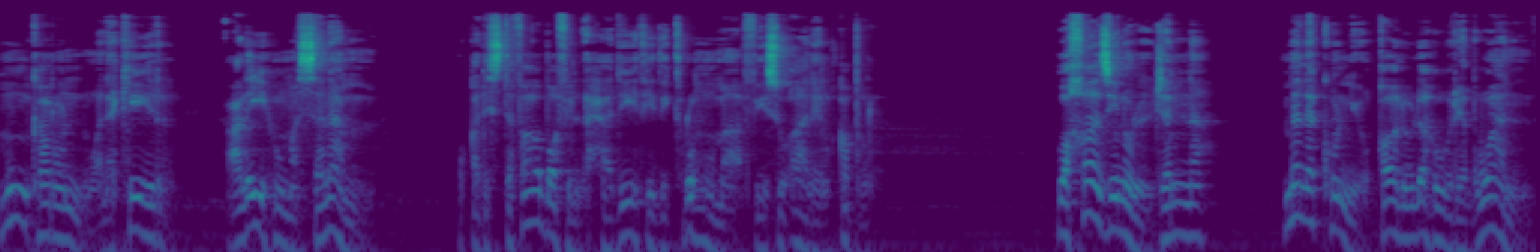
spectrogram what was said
منكر ونكير عليهما السلام وقد استفاض في الأحاديث ذكرهما في سؤال القبر. وخازن الجنة ملك يقال له رضوان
